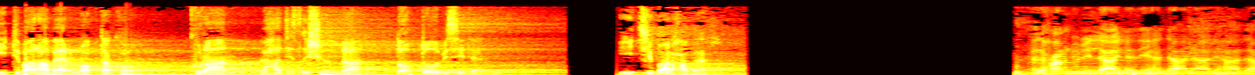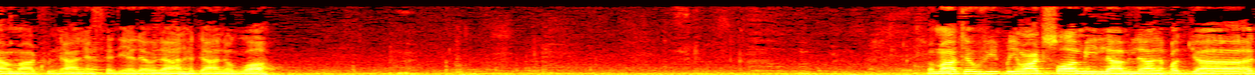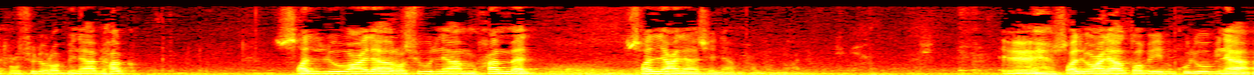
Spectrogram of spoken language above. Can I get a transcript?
İtibarhaber.com Kur'an ve hadis ışığında dop dolu bir site. İtibar Haber Elhamdülillahi lezî hedâna lihâdâ ve mâ kunnâ nehtediye levlân hedânallâh. فما توفيقي واعتصامي إلا بالله لقد جاءت رسل ربنا بالحق صلوا على رسولنا محمد. صل على سيدنا محمد وعلى. صلوا على طبيب قلوبنا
